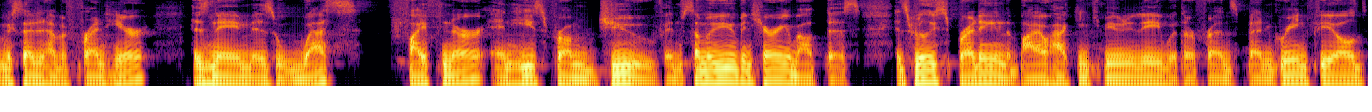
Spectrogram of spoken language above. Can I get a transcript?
I'm excited to have a friend here. His name is Wes Pfiffner, and he's from Joovv. And some of you have been hearing about this. It's really spreading in the biohacking community with our friends Ben Greenfield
